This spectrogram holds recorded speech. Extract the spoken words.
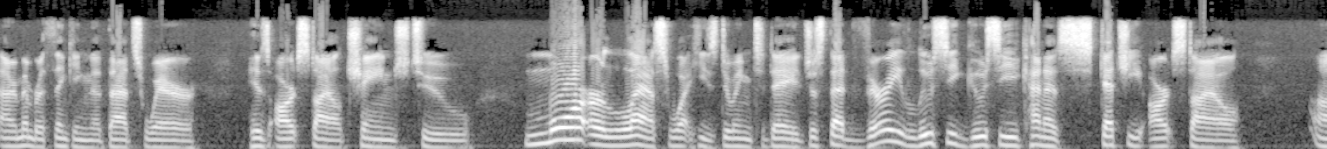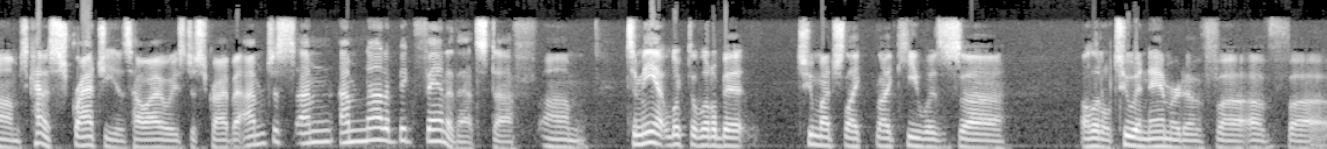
I remember thinking that that's where his art style changed to more or less what he's doing today. Just that very loosey goosey kind of sketchy art style. Um, it's kind of scratchy, is how I always describe it. I'm just I'm I'm not a big fan of that stuff. Um, to me, it looked a little bit too much like like he was uh, a little too enamored of uh, of uh,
